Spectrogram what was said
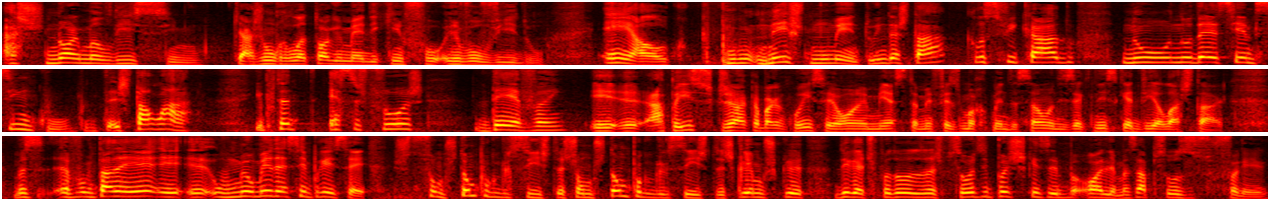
acho normalíssimo que haja um relatório médico envolvido em algo que, por, neste momento, ainda está classificado no, no DSM-5. Está lá. E, portanto, essas pessoas devem. Há países que já acabaram com isso, a OMS também fez uma recomendação a dizer que nem sequer devia lá estar. Mas a vontade é, é, é o meu medo é sempre esse: é, somos tão progressistas, somos tão progressistas, queremos que direitos para todas as pessoas e depois esquecem, olha, mas há pessoas a sofrer.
